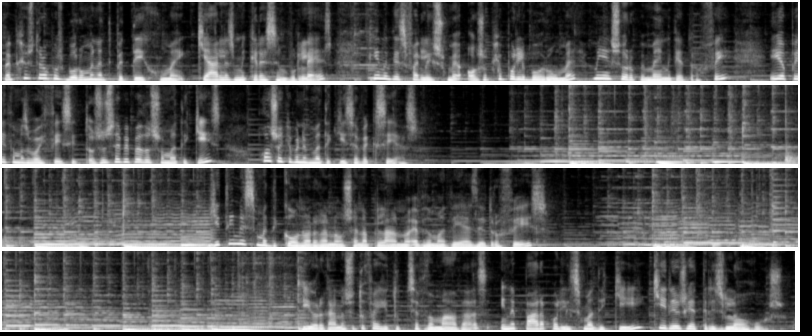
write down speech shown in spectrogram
Με ποιους τρόπους μπορούμε να την πετύχουμε και άλλες μικρές συμβουλές για να διασφαλίσουμε όσο πιο πολύ μπορούμε μια ισορροπημένη διατροφή η οποία θα μας βοηθήσει τόσο σε επίπεδο σωματικής όσο και πνευματικής ευεξίας. Γιατί είναι σημαντικό να οργανώσω ένα πλάνο εβδομαδιαίας διατροφής; Η οργάνωση του φαγητού της εβδομάδας είναι πάρα πολύ σημαντική, κυρίως για τρεις λόγους.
